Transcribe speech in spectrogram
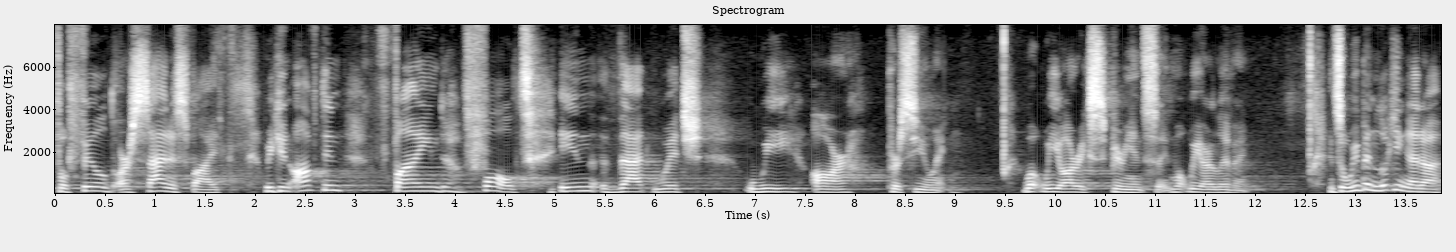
fulfilled or satisfied, we can often find fault in that which we are pursuing, what we are experiencing, what we are living. And so we've been looking at a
